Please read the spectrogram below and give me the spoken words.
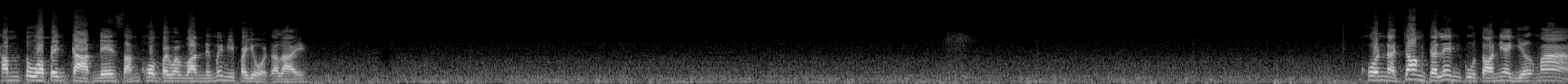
ทำตัวเป็นกากเดนสังคมไปวันๆหนึ่งไม่มีประโยชน์อะไร คนน่ะจ้องจะเล่นกูตอนเนี้ยเยอะมาก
